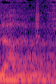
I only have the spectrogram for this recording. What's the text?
Blood.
